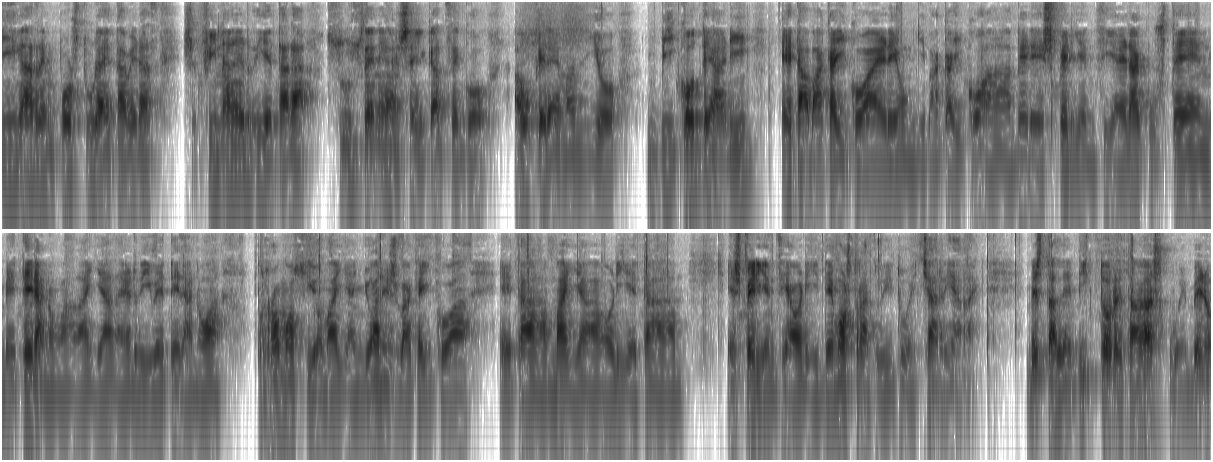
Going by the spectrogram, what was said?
bigarren postura eta beraz finalerdietara zuzenean sailkatzeko aukera eman dio bikoteari eta bakaikoa ere ongi, bakaikoa bere esperientzia erakusten, veteranoa daia da erdi veteranoa promozio mailan joan ez bakaikoa eta maila hori eta esperientzia hori demostratu ditu etxarriarrak. Bestalde, Victor eta Gaskue, beno,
